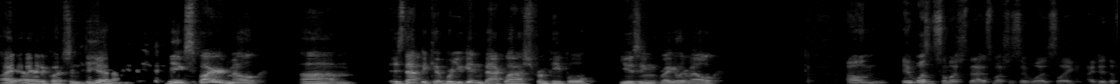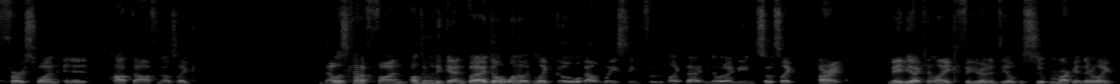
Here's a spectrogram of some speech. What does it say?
I, I had a question. The um, the expired milk, um, is that because were you getting backlash from people using regular milk? Um, it wasn't so much that as much as it was like I did the first one and it popped off, and I was like, that was kind of fun. I'll do it again, but I don't want to like go about wasting food like that. You know what I mean? So it's like, all right, maybe I can like figure out a deal with the supermarket, and they're like,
